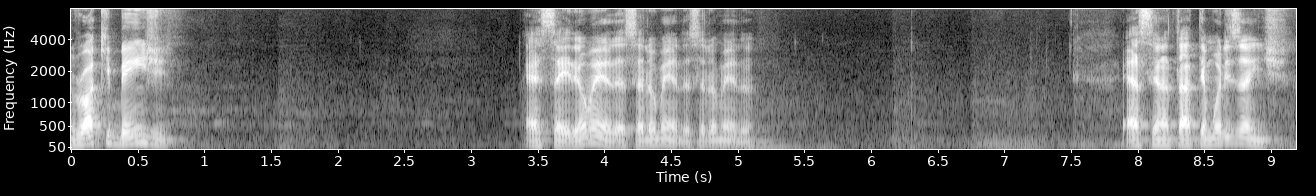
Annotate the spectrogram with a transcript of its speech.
Rock Band. Essa aí deu medo, essa deu medo, essa deu medo. Essa cena tá atemorizante.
